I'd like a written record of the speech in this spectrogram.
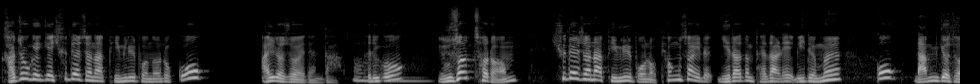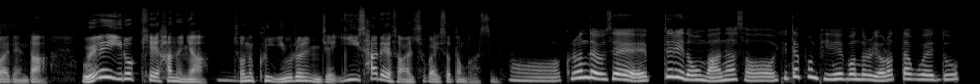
가족에게 휴대전화 비밀번호를 꼭 알려줘야 된다. 그리고 아. 유서처럼 휴대전화 비밀번호 평소에 일하던 배달 앱 이름을 꼭 남겨둬야 된다. 왜 이렇게 하느냐? 음. 저는 그 이유를 이제 이 사례에서 알 수가 있었던 것 같습니다. 어, 그런데 요새 앱들이 너무 많아서 휴대폰 비밀번호를 열었다고 해도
